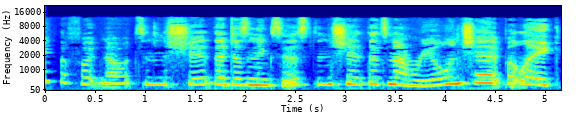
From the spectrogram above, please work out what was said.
like the footnotes and the shit that doesn't exist and shit that's not real and shit, but like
